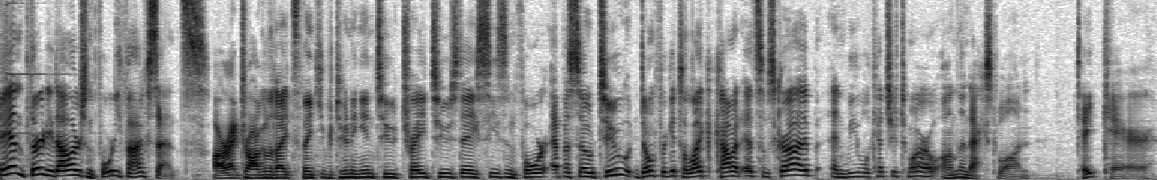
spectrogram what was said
and $30.45. All right, troglodytes, thank you for tuning in to Trade Tuesday Season 4, Episode 2. Don't forget to like, comment, and subscribe, and we will catch you tomorrow on the next one. Take care.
